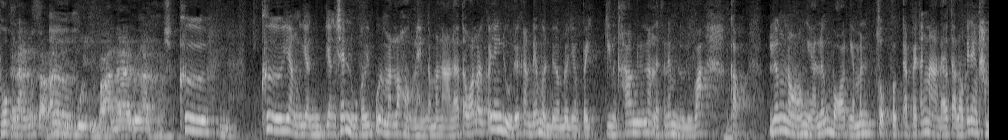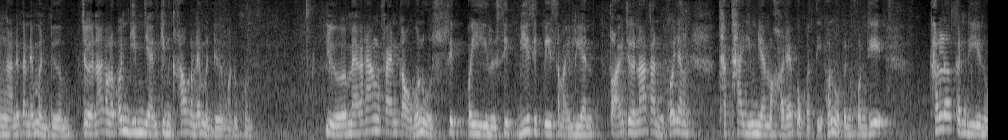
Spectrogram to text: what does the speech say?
พบดังนั้นไม่สามารถเออคุยอยู่บ้านได้ด้วยนะครับ คือคืออย่างอย่างอย่างเช่นหนูกับพี่ปุ้ยมันเราหองแหงกันมานานแล้วแต่ว่าเราก็ยังอยู่ด้วยกันได้เหมือนเดิมเรายังไปกินข้าวนู่นนั่นอะไรกันได้เหมือนเดิมหรือว่ากับเรื่องน้องเนี้ยเรื่องบอสเนี้ยมันจบกันไปตั้งนานแล้วแต่เราก็ยังทำงานด้วยกันได้เหมือนเดิม เจอหน้ากันเราก็ยิ้มแย้มกินข้าวกันได้เหมือนเดิมค่ะทุกคน หรือแม้กระทั่งแฟนเก่าเมื่อหนูสิบปีหรือสิบยี่สิบปีสมัยเรียน ต่อให้เจอหน้ากันหนูก็ยังทักทายยิ้มแย้มกับเขาได้ปกติเพราะหนูเป็นคนที่ ถ้าเลิกกันดีหนู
